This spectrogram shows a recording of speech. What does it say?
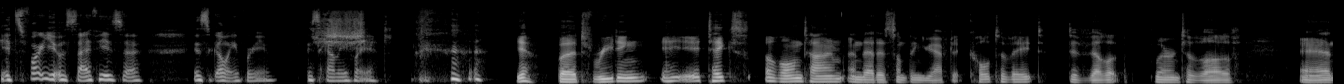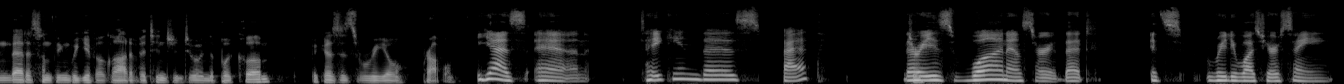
It's for you. Seth is uh, is going for you. It's coming for you. Yeah, but reading it, it takes a long time, and that is something you have to cultivate, develop, learn to love, and that is something we give a lot of attention to in the book club because it's a real problem. Yes, and taking this path, there Sure. is one answer that it's really what you're saying.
